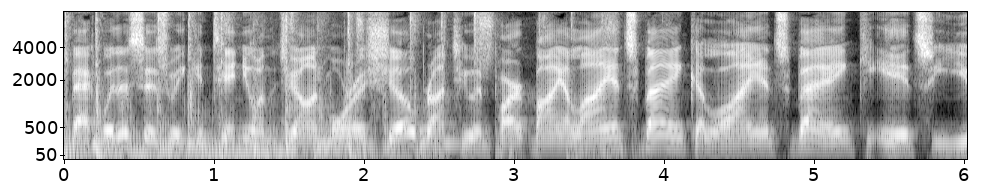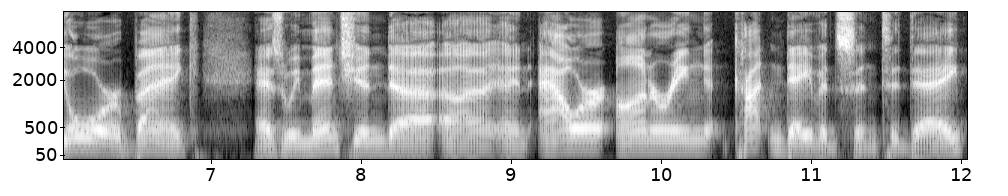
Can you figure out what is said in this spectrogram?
And back with us as we continue on the John Morris Show, brought to you in part by Alliance Bank. Alliance Bank, it's your bank. As we mentioned, uh, uh, an hour honoring Cotton Davidson today.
